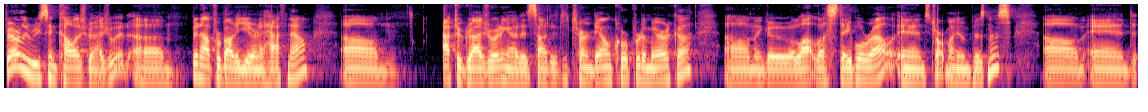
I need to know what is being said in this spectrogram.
fairly recent college graduate. Um, been out for about a year and a half now. Um, after graduating, I decided to turn down corporate America um, and go a lot less stable route and start my own business. Um, and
